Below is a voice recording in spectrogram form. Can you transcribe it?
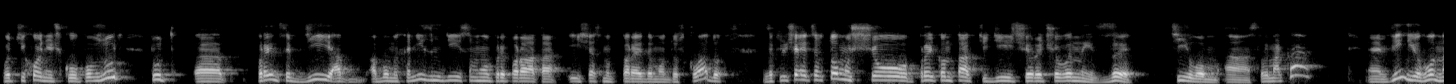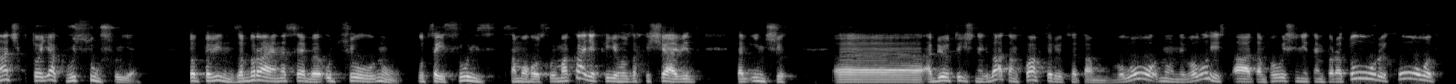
потихонечку повзуть, тут е, принцип дії або механізм дії самого препарата, і зараз ми перейдемо до складу, заключається в тому, що при контакті діючої речовини з тілом слимака, е, він його начебто як висушує. Тобто він забирає на себе оцю, ну, оцей слиз самого слимака, який його захищає від там, інших е, абіотичних да, там, факторів, це там воло, ну, не вологість, а там повищені температури, холод,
